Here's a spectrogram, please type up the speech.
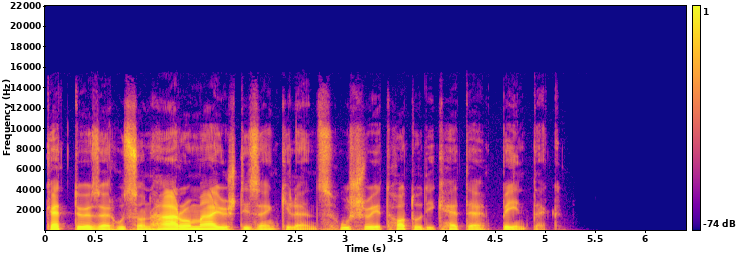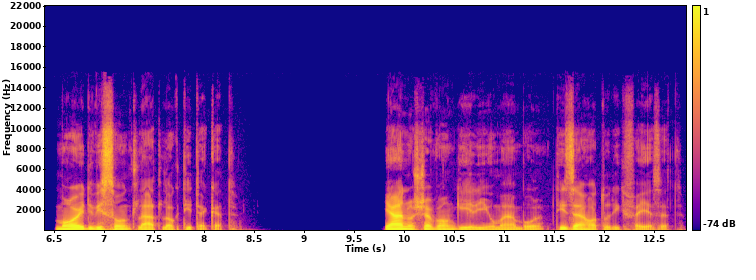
...2023. május 19. Húsvét 6. hete, péntek. Majd viszont látlak titeket. János evangéliumából, 16. fejezet.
